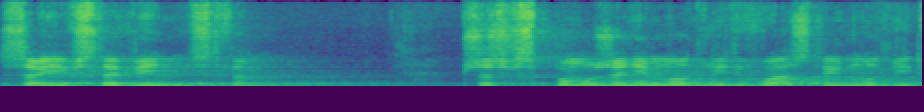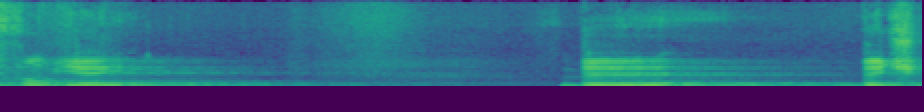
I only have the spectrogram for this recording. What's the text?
za jej wstawiennictwem, przez wspomożenie modlitw własnych modlitwą jej, by być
